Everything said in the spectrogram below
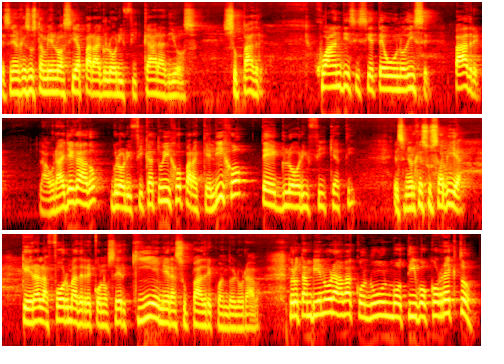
El Señor Jesús también lo hacía para glorificar a Dios, su Padre. Juan 17.1 dice, Padre, la hora ha llegado, glorifica a tu Hijo para que el Hijo te glorifique a ti. El Señor Jesús sabía que era la forma de reconocer quién era su Padre cuando él oraba. Pero también oraba con un motivo correcto.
